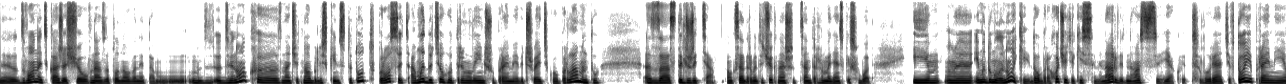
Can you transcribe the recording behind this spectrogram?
е, дзвонить, каже, що в нас запланований там дзвінок, е, значить, Нобелівський інститут просить. А ми до цього отримали іншу премію від шведського парламенту за стиль життя. Олександр Матичук, наш центр громадянських свобод. І і ми думали, ну окей, добре, хочуть якийсь семінар від нас, як від лауреатів тої премії,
